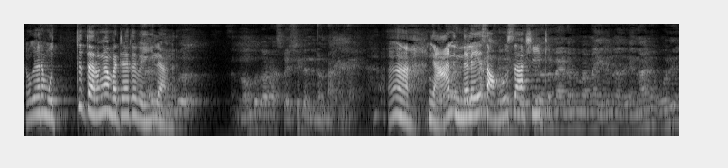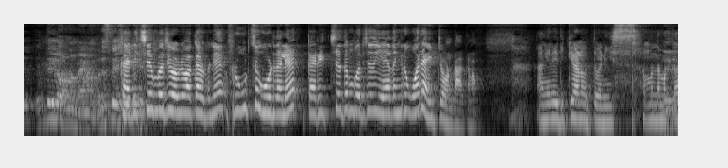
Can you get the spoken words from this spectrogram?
നമുക്ക് നേരെ മുറ്റത്തിറങ്ങാൻ പറ്റാത്ത വെയിലാണ്. നോമ്പ് സ്പെഷ്യൽ എന്തെങ്കിലും ഞാൻ ഇന്നലെ സമൂസ ഷീറ്റ് കരിച്ചും പൊരിച്ചും ഒഴിവാക്കാൻ പിന്നെ ഫ്രൂട്ട്സ് കൂടുതൽ കരിച്ചതും പൊരിച്ചതും ഏതെങ്കിലും ഒരു ഐറ്റം ഉണ്ടാക്കണം. അങ്ങനെ ഇരിക്കുകയാണ് ഒത്തുമണീസ് അപ്പം നമുക്ക്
